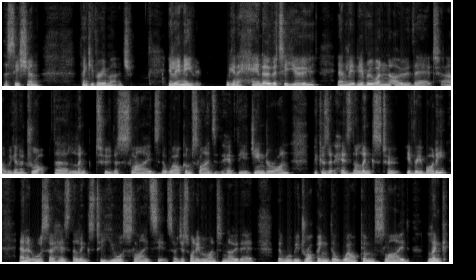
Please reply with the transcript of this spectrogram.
the session. Thank you very much. Eleni, we're going to hand over to you and let everyone know that uh, we're going to drop the link to the slides, the welcome slides that have the agenda on, because it has the links to everybody and it also has the links to your slide set. So I just want everyone to know that that we'll be dropping the welcome slide link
